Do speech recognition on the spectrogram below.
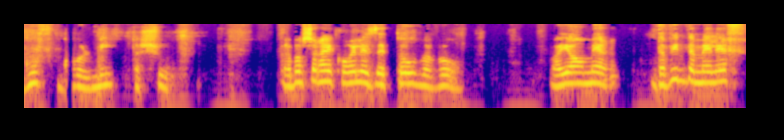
גוף גולמי פשוט. רבו שרי קורא לזה תוהו ובוהו. הוא היה אומר, דוד המלך,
